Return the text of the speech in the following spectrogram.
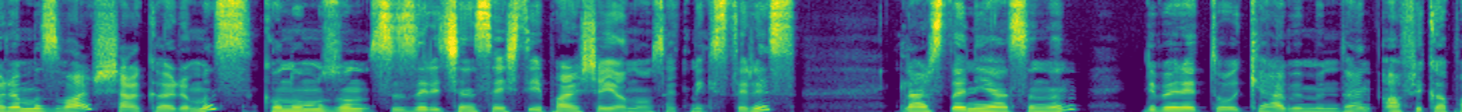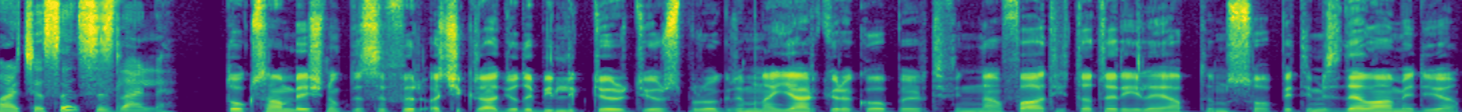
aramız var, şarkı aramız. Konuğumuzun sizler için seçtiği parçayı anons etmek isteriz. Lars Danielson'ın Libretto 2 albümünden Afrika parçası sizlerle. 95.0 Açık Radyo'da birlikte öğretiyoruz programına Yerküre Kooperatifinden Fatih Tatari ile yaptığımız sohbetimiz devam ediyor.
